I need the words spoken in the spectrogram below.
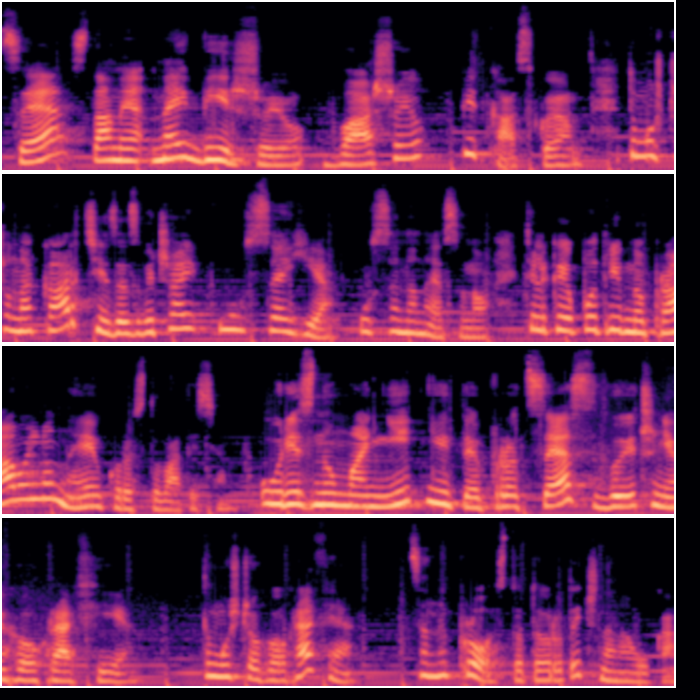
це стане найбільшою вашою підказкою. Тому що на карті зазвичай усе є, усе нанесено, тільки потрібно правильно нею користуватися. Урізноманітнюйте процес вивчення географії, тому що географія це не просто теоретична наука.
